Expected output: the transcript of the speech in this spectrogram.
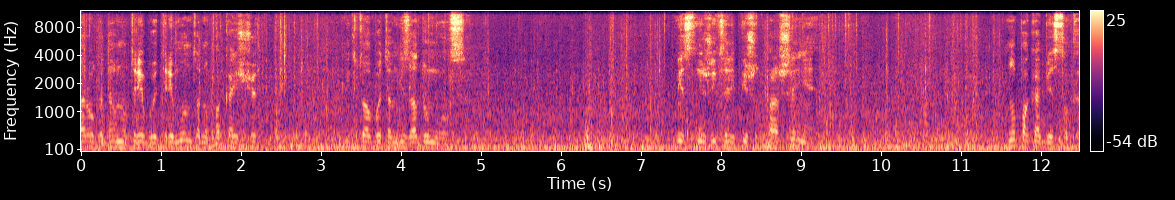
дорога давно требует ремонта, но пока еще никто об этом не задумывался. Местные жители пишут прошение, но пока без толка.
